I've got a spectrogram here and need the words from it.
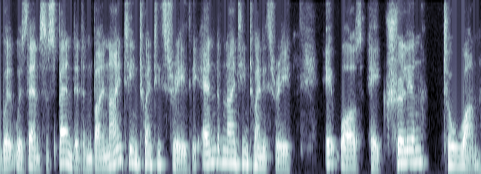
was then suspended. And by 1923, the end of 1923, it was a trillion to one.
